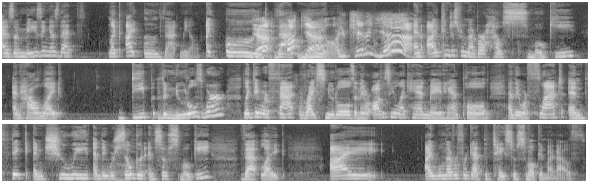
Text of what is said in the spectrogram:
as amazing as that like I earned that meal. I earned yeah. that Fuck yeah. meal. Are you kidding? Yeah. and I can just remember how smoky and how like deep the noodles were. Like they were fat rice noodles and they were obviously like handmade, hand pulled, and they were flat and thick and chewy and they were so oh. good and so smoky that like I I will never forget the taste of smoke in my mouth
